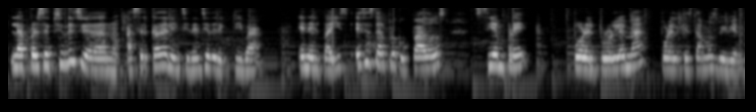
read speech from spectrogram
La percepción del ciudadano acerca de la incidencia directiva en el país es estar preocupados siempre por el problema por el que estamos viviendo.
